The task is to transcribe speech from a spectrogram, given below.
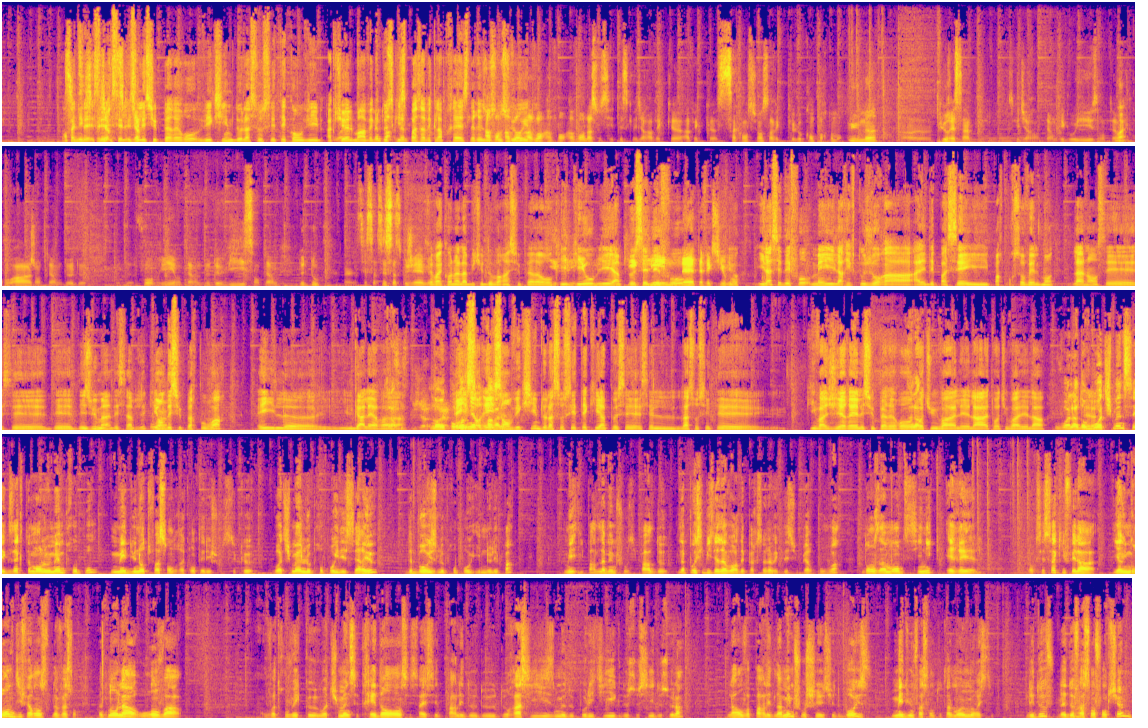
En fait, c'est les super-héros victimes de la société qu'on vit actuellement avec tout ce qui se passe avec la presse, les réseaux sociaux et avant, tout. Avant, la société, ce qui veut dire avec, euh, avec euh, sa conscience, avec le comportement humain euh, pur et simple. Ce qui veut dire en termes d'égoïsme, en termes de courage, en termes de, de, de, fourberie, en termes de, de vice, en termes de tout. C'est ça, c'est ça ce que j'ai aimé. C'est vrai qu'on a l'habitude de voir un super-héros qui, qui, oublie un peu ses défauts. Net, effectivement. Il a ses défauts, mais il arrive toujours à, à les dépasser. Il part pour sauver le monde. Là, non, c'est des, des, humains, des simples qui ont des super-pouvoirs. Et ils, euh, ils galèrent. Euh, non, pour et, ils sont, et ils sont victimes de la société qui est un peu. C'est la société qui va gérer les super-héros. Toi, tu vas aller là, toi, tu vas aller là. Voilà, donc Watchmen, c'est exactement le même propos, mais d'une autre façon de raconter les choses. C'est que Watchmen, le propos, il est sérieux. The Boys, le propos, il ne l'est pas. Mais il parle de la même chose. Il parle de la possibilité d'avoir des personnes avec des super-pouvoirs dans un monde cynique et réel. Donc c'est ça qui fait là. Il y a une grande différence de la façon. Maintenant, là où on va on va trouver que Watchmen c'est très dense et ça essaie de parler de, racisme, de politique, de ceci et de cela. Là, on va parler de la même chose chez, chez The Boys, mais d'une façon totalement humoristique. Les deux, les deux façons fonctionnent,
